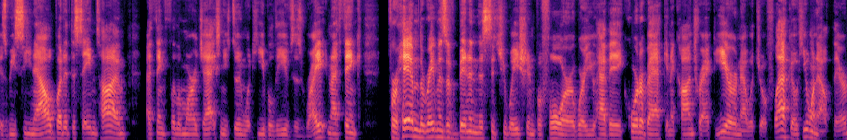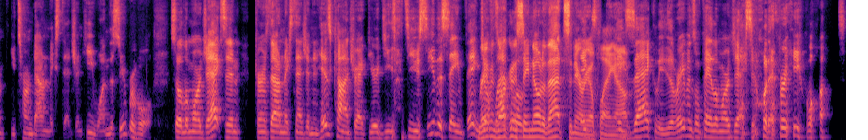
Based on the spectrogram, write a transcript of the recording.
as we see now but at the same time i think for lamar jackson he's doing what he believes is right and i think for him the ravens have been in this situation before where you have a quarterback in a contract year. Now with joe flacco he went out there he turned down an extension he won the super bowl. So lamar jackson turns down an extension in his contract year. Do you, do you see the same thing? Ravens aren't going to say no to that scenario ex- playing out. exactly. The ravens will pay lamar jackson whatever he wants.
